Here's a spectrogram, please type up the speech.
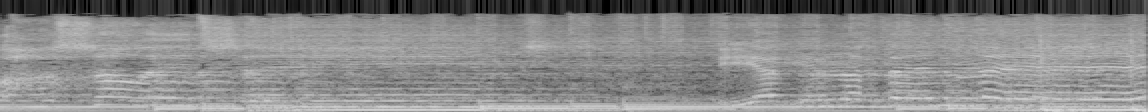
oh so it seems, yet nothing makes.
